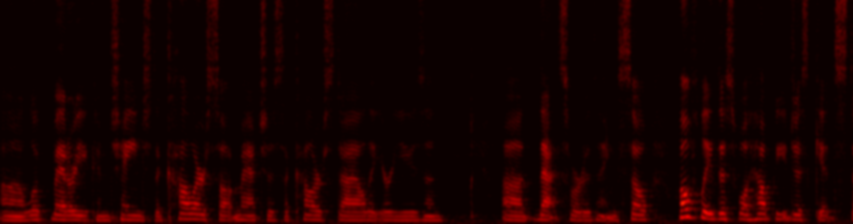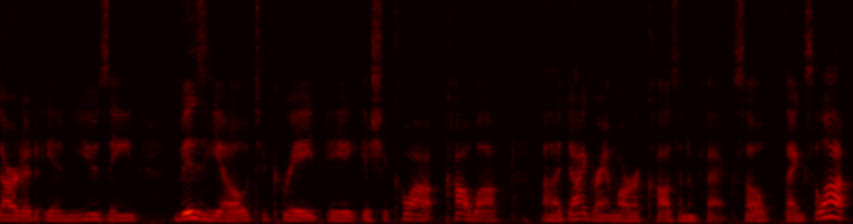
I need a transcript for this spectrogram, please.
uh, look better. You can change the color so it matches the color style that you're using, uh, that sort of thing. So hopefully this will help you just get started in using Visio to create a Ishikawa uh, diagram or a cause and effect. So thanks a lot.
